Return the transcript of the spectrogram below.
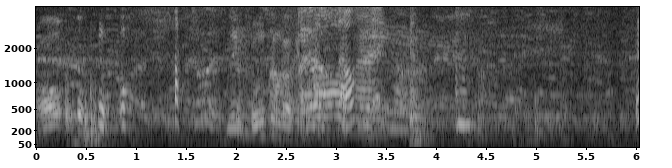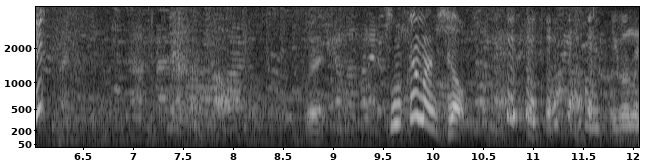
어. 진짜 좋은 생각이네. 어? 진짜 맛있어. 이거는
